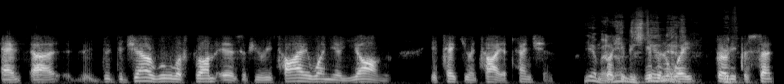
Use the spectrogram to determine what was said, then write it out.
And uh, the, the general rule of thumb is if you retire when you're young, you take your entire pension. Yeah, but you'd be giving that. away 30%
